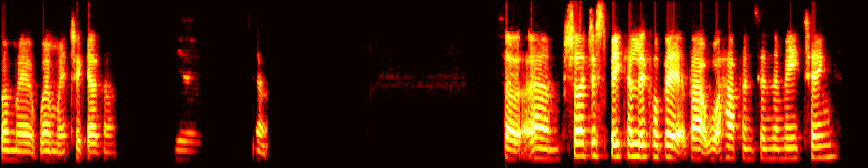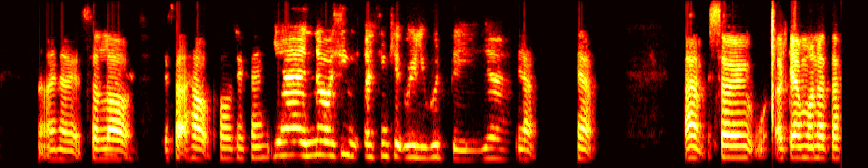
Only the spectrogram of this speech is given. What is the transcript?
when we're when we're together. Yeah. So, um, should I just speak a little bit about what happens in the meeting? I know it's a lot. Is that helpful? Do you think? Yeah. No, I think I think it really would be. Yeah. Yeah. Yeah. Um, so again, one of the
